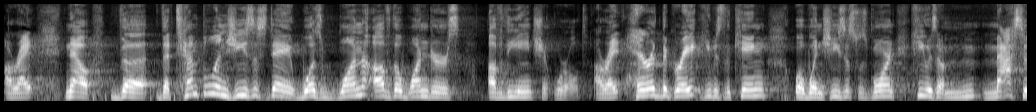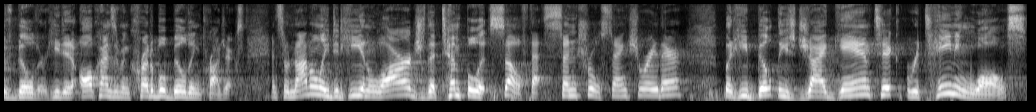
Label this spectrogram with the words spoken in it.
All right, now the, the temple in Jesus' day was one of the wonders of the ancient world. All right, Herod the Great, he was the king well, when Jesus was born. He was a m- massive builder. He did all kinds of incredible building projects. And so not only did he enlarge the temple itself, that central sanctuary there, but he built these gigantic retaining walls.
